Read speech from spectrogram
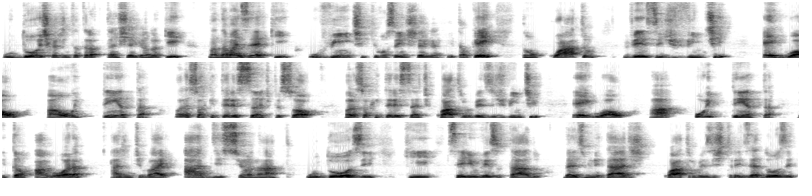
o 2 que a gente está tá enxergando aqui, nada mais é que o 20 que você enxerga aqui, tá ok? Então, 4 vezes 20 é igual a 80. Olha só que interessante, pessoal. Olha só que interessante. 4 vezes 20 é igual a 80. Então, agora, a gente vai adicionar o 12, que seria o resultado das unidades. 4 vezes 3 é 12.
